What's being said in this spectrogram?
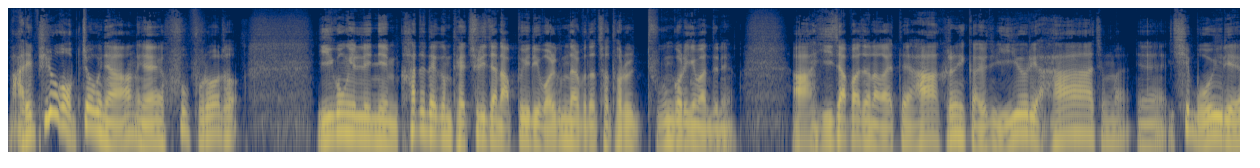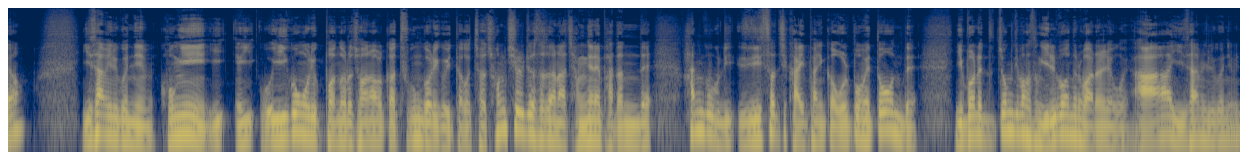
말이 필요가 없죠, 그냥. 예, 후 불어서. 2012님, 카드 대금 대출이자 납부일이 월급날보다 저 덜을 두근거리게 만드네요. 아, 이자 빠져나갈 때. 아, 그러니까 요즘 이율이, 아, 정말, 예, 15일이에요? 2319님, 02, 2056 번호로 전화 올까 두근거리고 있다고. 저 청취율 조사 전화 작년에 받았는데 한국 리서치 가입하니까 올 봄에 또 온대. 이번에도 쫑지방송 1번으로 말하려고요. 아, 2319님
